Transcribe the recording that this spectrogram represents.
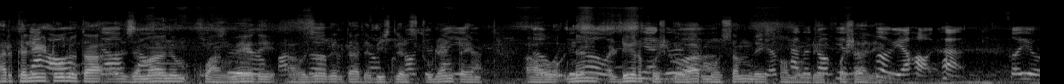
هرکلی ټولو ته زما نوم خوانګوی دی او زه دلته د بیچلر سټوډنټ یم او نن ډیر خوشګوار موسم دی او موږ ډیر خوشاله یو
